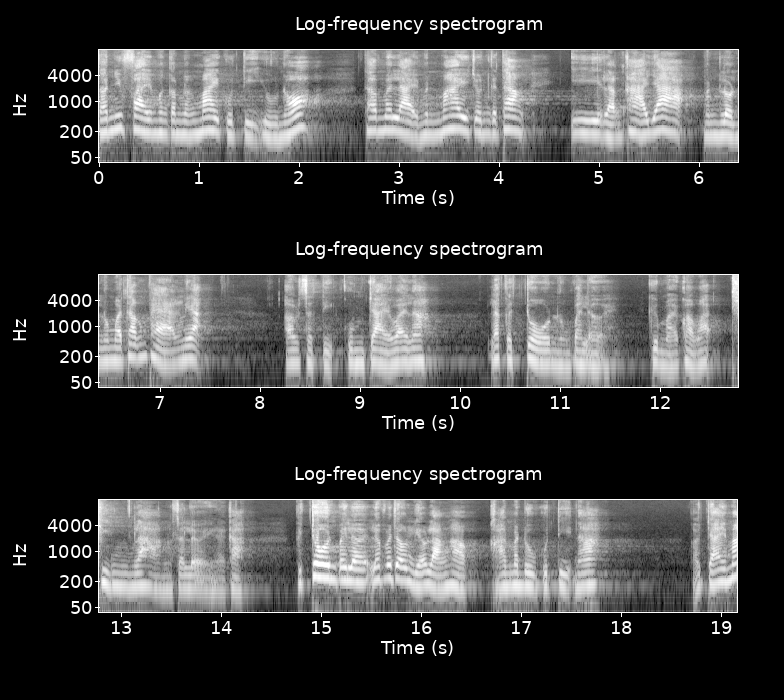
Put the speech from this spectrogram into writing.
ตอนนี้ไฟมันกำลังไหม้กุฏิอยู่เนาะถ้าเมื่อไหร่มันไหม้จนกระทั่ง อีหลังคาหญ้ามันหล่นลงมาทั้งแผงเนี่ย เอาสติกุมใจไว้นะ แล้วก็โจรลงไปเลย คือหมายความว่า ทิ้งล่างซะเลยนะคะคือโจรไปเลย แล้วไม่ต้องเหลียวหลังหักคานมาดูกุฏินะ เข้าใจไหม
